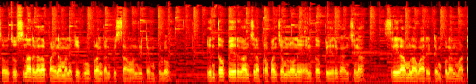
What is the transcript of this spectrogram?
సో చూస్తున్నారు కదా పైన మనకి గోపురం కనిపిస్తూ ఉంది టెంపుల్. ఎంతో పేరుగాంచిన ప్రపంచంలోనే ఎంతో పేరుగాంచిన శ్రీరాముల వారి టెంపుల్ అనమాట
